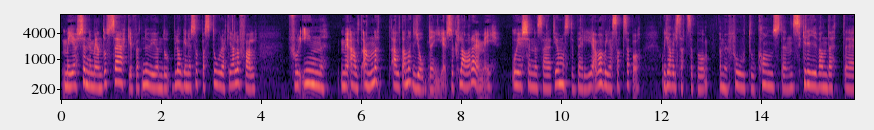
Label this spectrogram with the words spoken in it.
Men jag känner mig ändå säker för att nu är ändå bloggen är så pass stor att jag i alla fall får in med allt annat, allt annat jobb den ger så klarar jag mig. Och jag känner så att jag måste välja, vad vill jag satsa på? Och jag vill satsa på ja, men, foto, konsten, skrivandet, eh,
